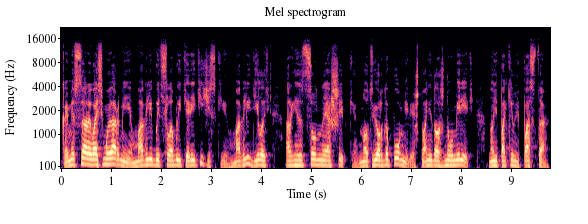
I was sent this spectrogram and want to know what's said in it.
Комиссары 8-й армии могли быть слабы теоретически, могли делать организационные ошибки, но твердо помнили, что они должны умереть, но не покинуть поста.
